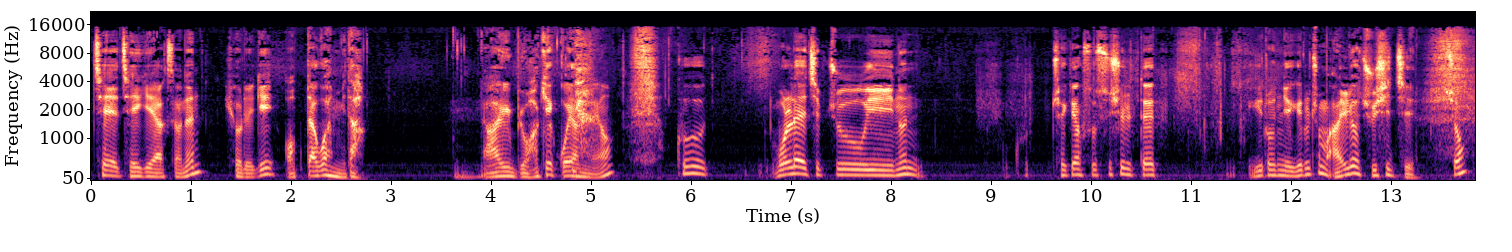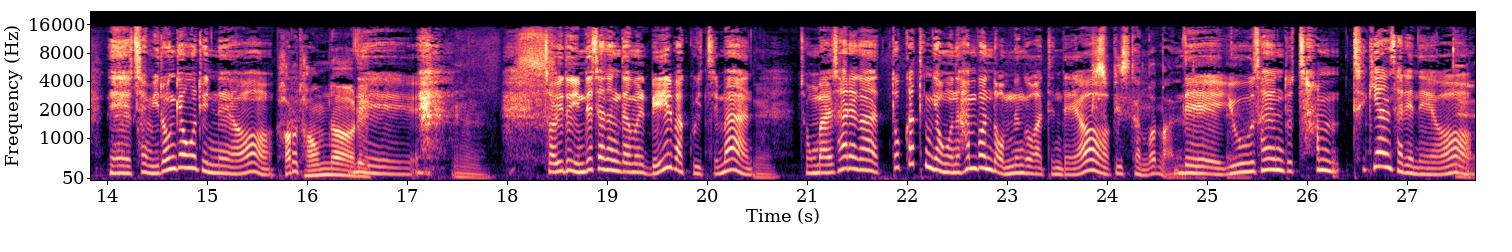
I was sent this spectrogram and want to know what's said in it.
제 재계약서는 효력이 없다고 합니다. 음, 아, 이거 묘하게 꼬였네요. 그 원래 집주인은 그 재계약서 쓰실 때 이런 얘기를 좀 알려주시지, 그죠? 네, 참 이런 경우도 있네요. 바로 다음 날에 네. 예, 저희도 임대차 상담을 매일 받고 있지만 네. 정말 사례가 똑같은 경우는 한 번도 없는 것 같은데요. 비슷비슷한 건 많은데. 네, 요 사연도 참 특이한 사례네요.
